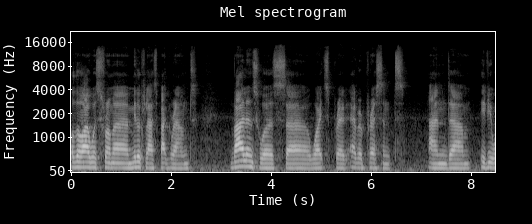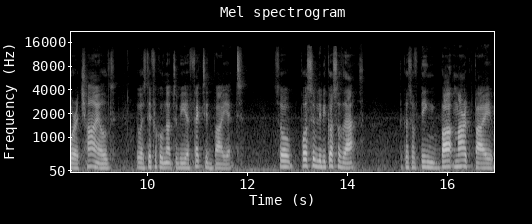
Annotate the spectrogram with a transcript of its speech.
although I was from a middle class background, violence was uh, widespread, ever present, and um, if you were a child, it was difficult not to be affected by it. So, possibly because of that, because of being marked by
